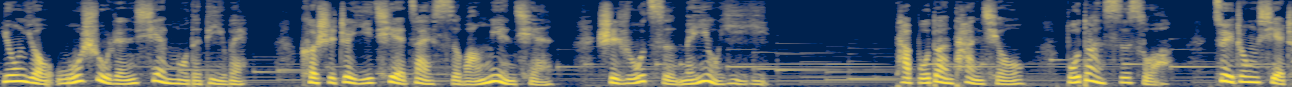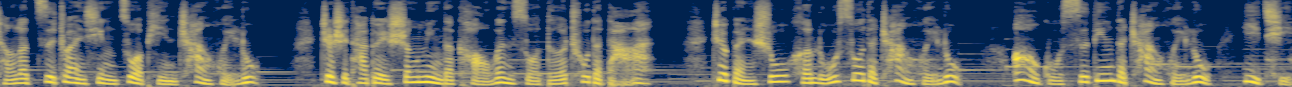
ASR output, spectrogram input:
拥有无数人羡慕的地位。可是这一切在死亡面前是如此没有意义。他不断探求，不断思索，最终写成了自传性作品《忏悔录》。这是他对生命的拷问所得出的答案。这本书和卢梭的《忏悔录》、奥古斯丁的《忏悔录》一起，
